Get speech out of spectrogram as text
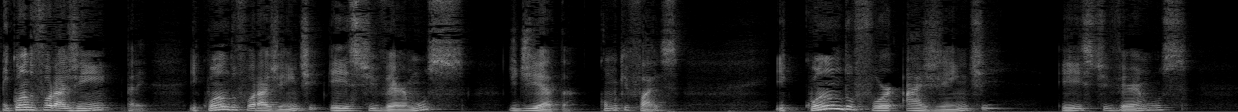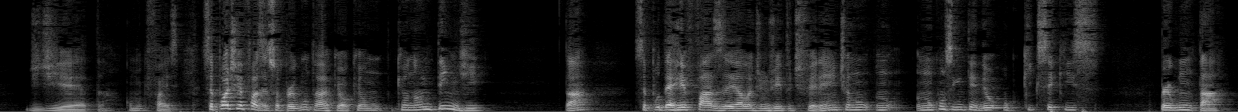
E quando for a gente. Peraí. E quando for a gente estivermos de dieta, como que faz? E quando for a gente estivermos de dieta. Como que faz? Você pode refazer sua pergunta, Raquel, que eu, que eu não entendi. Tá? Se puder refazer ela de um jeito diferente, eu não, não, eu não consegui entender o que, que você quis perguntar.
